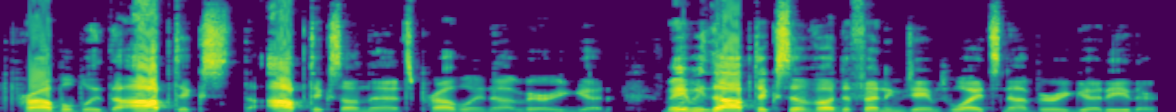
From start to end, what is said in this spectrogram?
probably the optics, the optics on that's probably not very good. Maybe the optics of uh, defending James White's not very good either.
